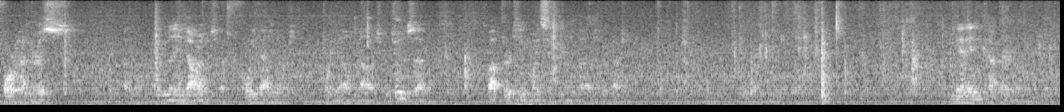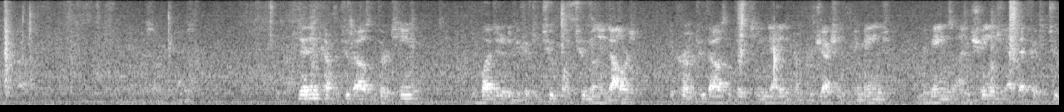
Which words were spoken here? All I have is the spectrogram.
four hundredths of a million dollars, which is about forty thousand dollars, forty thousand dollars, which was uh, about thirteen point six million dollars. Net income, or, uh, sorry, Net income for 2013 budgeted to be $52.2 million. The current 2013 net income projection remains, remains unchanged at that $52.2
